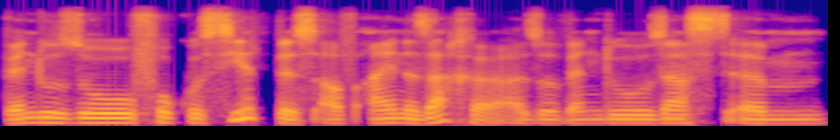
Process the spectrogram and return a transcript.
Wenn du so fokussiert bist auf eine Sache, also wenn du sagst, ähm,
